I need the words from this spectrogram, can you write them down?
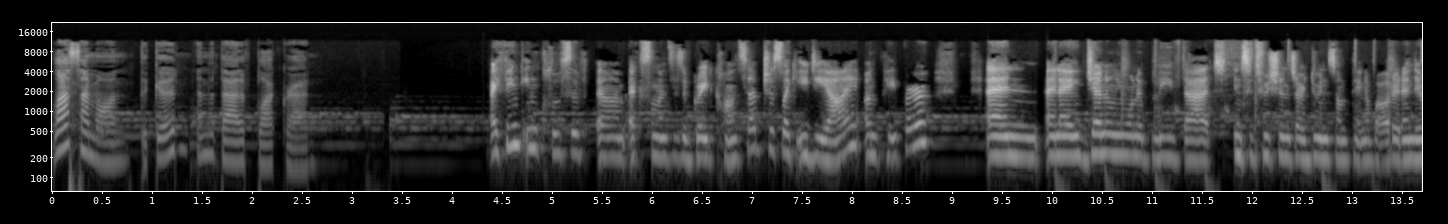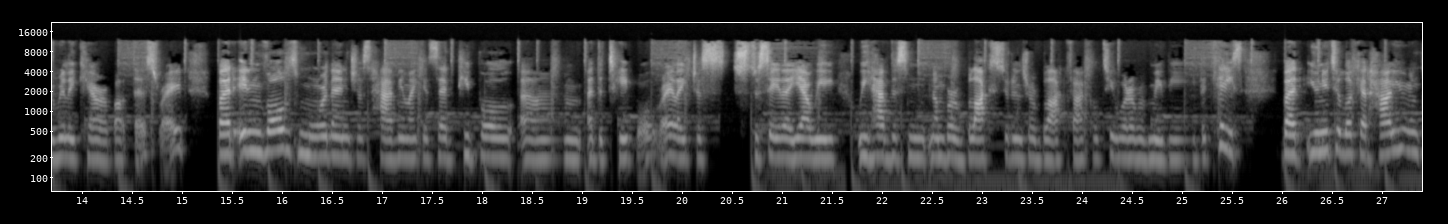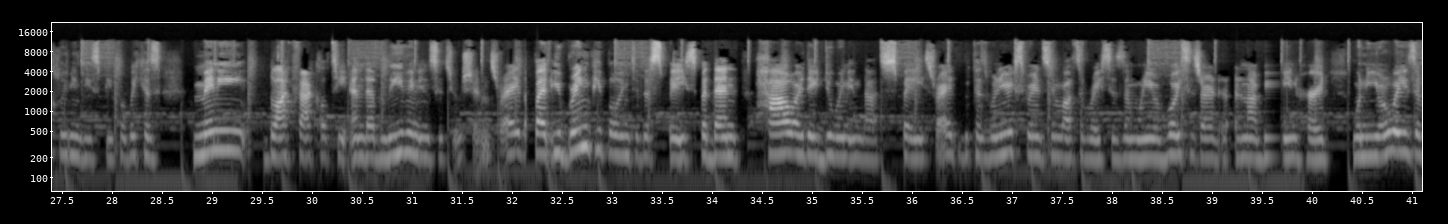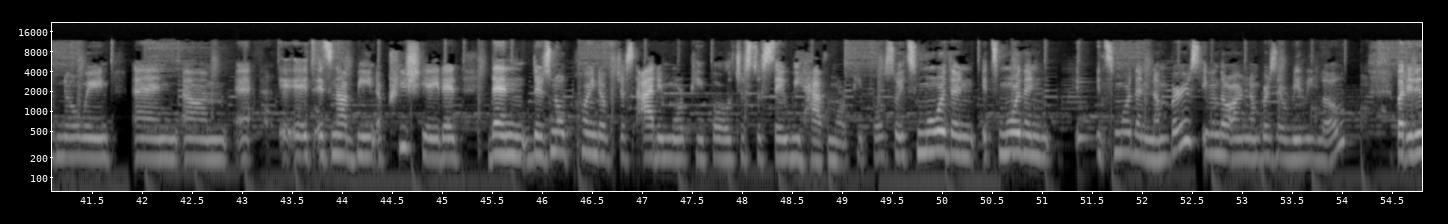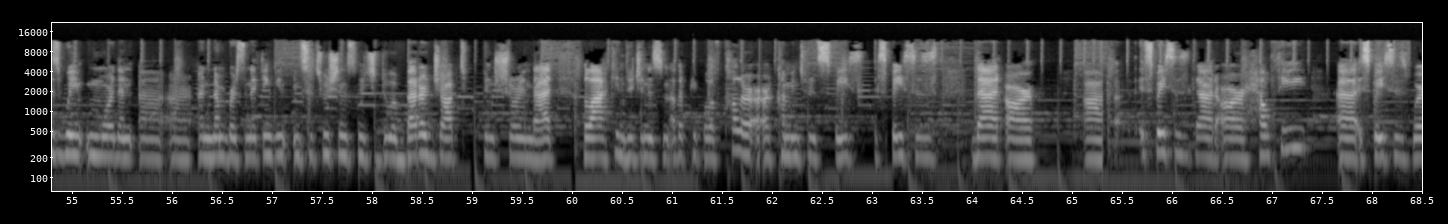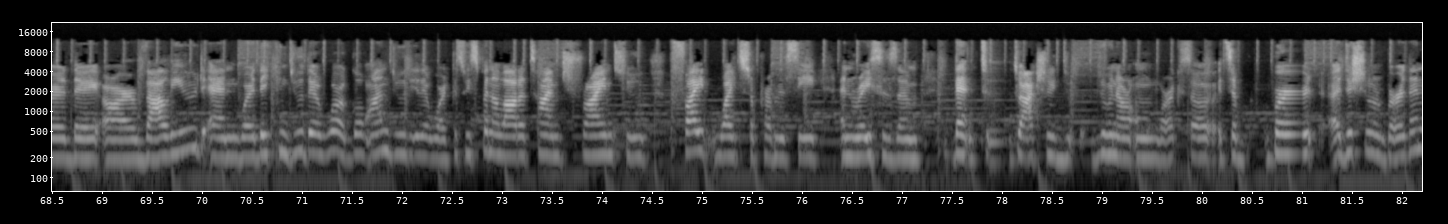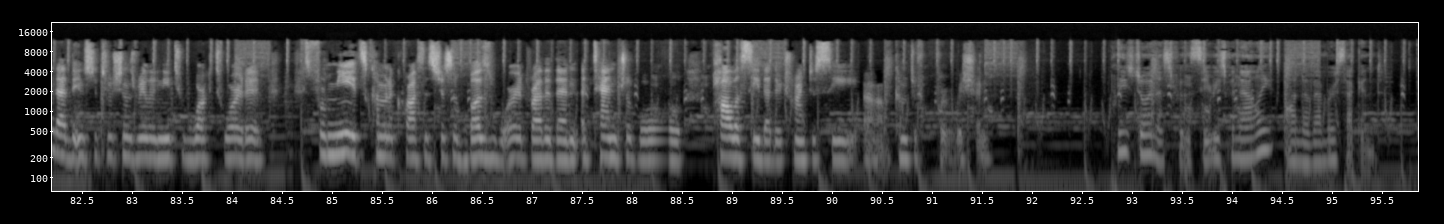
Last time on The Good and the Bad of Black Grad. I think inclusive um, excellence is a great concept, just like EDI on paper. And and I genuinely want to believe that institutions are doing something about it and they really care about this, right? But it involves more than just having, like I said, people um, at the table, right? Like just to say that yeah, we we have this number of black students or black faculty, whatever may be the case but you need to look at how you're including these people because many black faculty end up leaving institutions right but you bring people into the space but then how are they doing in that space right because when you're experiencing lots of racism when your voices are, are not being heard when your ways of knowing and um, it, it's not being appreciated then there's no point of just adding more people just to say we have more people so it's more than it's more than it's more than numbers even though our numbers are really low but it is way more than uh, our, numbers. And I think institutions need to do a better job to ensuring that Black, Indigenous, and other people of color are coming to space spaces that are uh, spaces that are healthy uh, spaces where they are valued and where they can do their work, go on do their work. Because we spend a lot of time trying to fight white supremacy and racism than to, to actually do, doing our own work. So it's a bur- additional burden that the institutions really need to work toward it. For me, it's coming across as just a buzzword rather than a tangible policy that they're trying to see uh, come to fruition. Please join us for the series finale on November 2nd.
